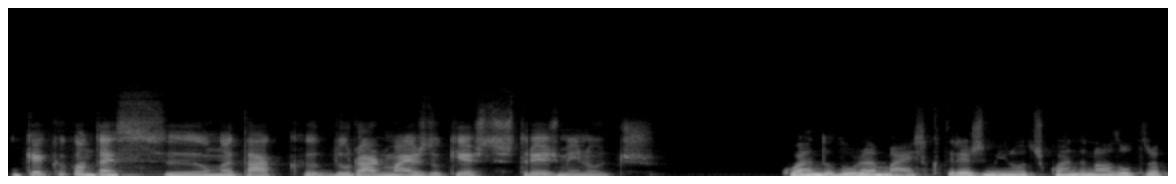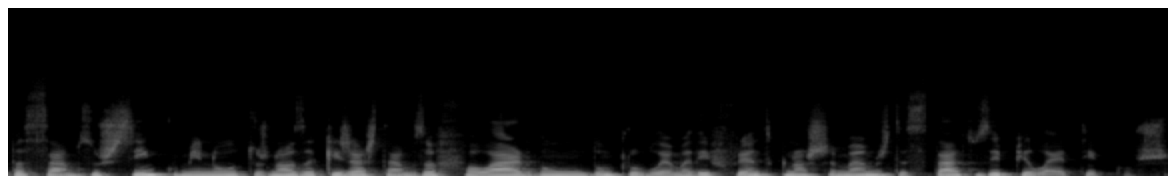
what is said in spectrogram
O que é que acontece se um ataque durar mais do que estes 3 minutos? Quando dura mais que 3 minutos, quando nós ultrapassamos os 5 minutos, nós aqui já estamos a falar de um, de um problema diferente que nós chamamos de status epiléticos.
